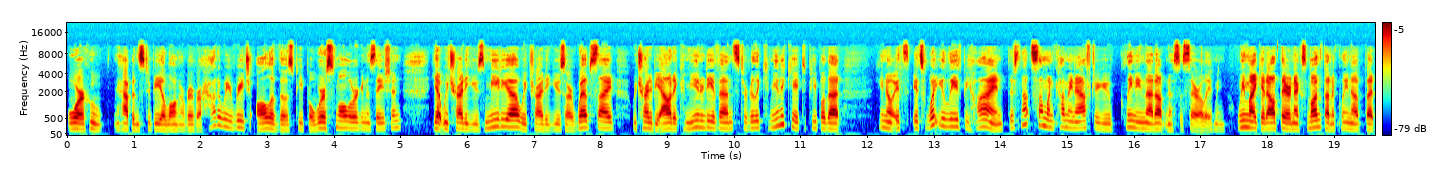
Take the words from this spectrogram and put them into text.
or who happens to be along a river? How do we reach all of those people? We're a small organization, yet we try to use media, we try to use our website, we try to be out at community events to really communicate to people that you know it's it's what you leave behind there's not someone coming after you cleaning that up necessarily i mean we might get out there next month on a cleanup but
